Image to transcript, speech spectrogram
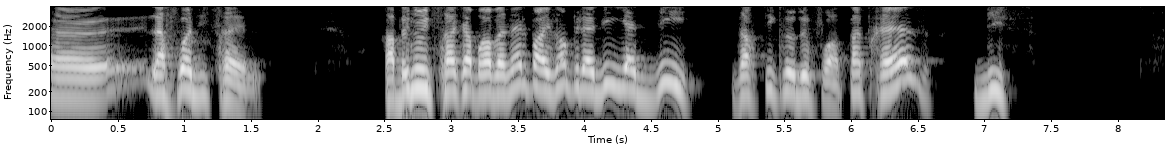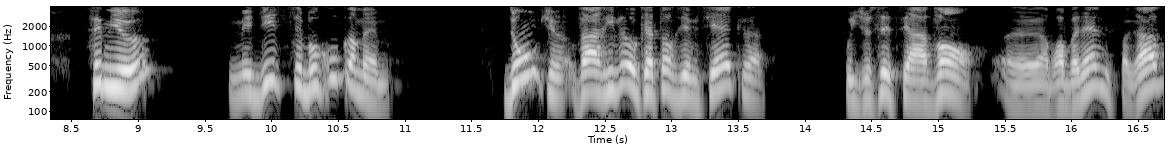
euh, la foi d'Israël. Rabbeinu Yitzhak Abrabanel, par exemple, il a dit il y a 10 articles de foi, pas 13, 10. C'est mieux, mais 10, c'est beaucoup quand même. Donc, va arriver au XIVe siècle, oui, je sais, c'est avant euh, Abrabanel, mais c'est pas grave,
